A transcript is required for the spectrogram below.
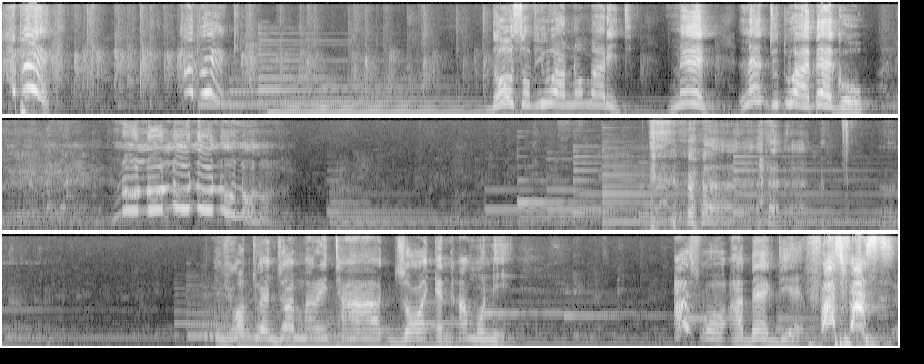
I beg, I beg. Those of you who are not married, men, learn to do I beg. Oh. No, no, no, no, no, no, no. If you want to enjoy marital joy and harmony, as for I beg, dear. Fast, fast.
